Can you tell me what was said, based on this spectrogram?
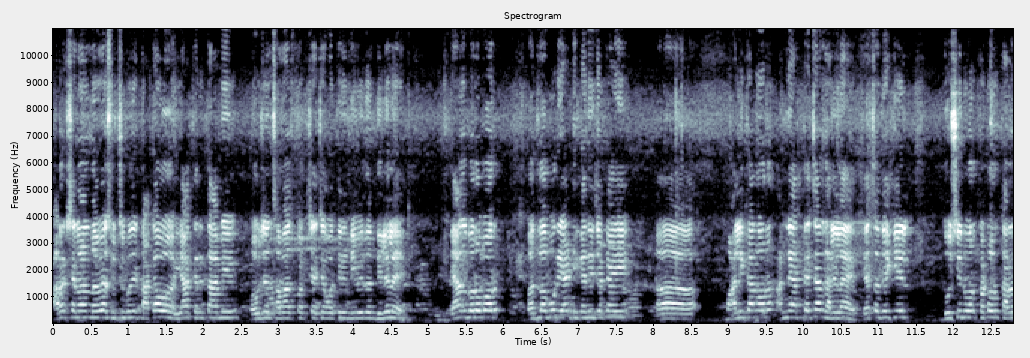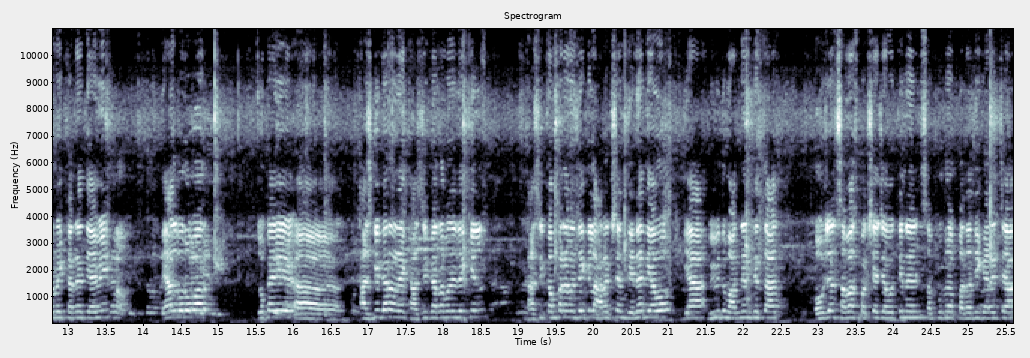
आरक्षणाला नव्या सूचीमध्ये टाकावं याकरिता आम्ही बहुजन समाज पक्षाच्या वतीने निवेदन दिलेलं आहे. त्याचबरोबर बदलापूर या ठिकाणी जे काही बालिकांवर अन्य अत्याचार झालेला आहे त्याचं देखील दोषींवर कठोर कारवाई करण्यात यावी. त्याचबरोबर जो काही खाजगीकरण आहे खाजगीकरणामध्ये देखील खाजगी कंपन्यांमध्ये देखील आरक्षण देण्यात यावं. या विविध मागण्यांकरिता आज बहुजन समाज पक्षाच्या वतीने संपूर्ण पदाधिकाऱ्यांच्या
